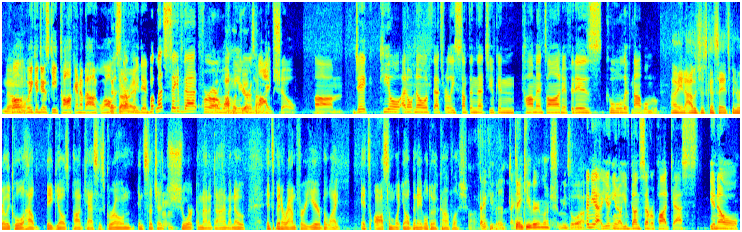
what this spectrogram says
No, Well, we could just keep talking about all That's the stuff all right. we did, but let's save that for our I'll- I'll one-year live show. Um, Jake Keel, I don't know if that's really something that you can comment on. If it is, cool. If not, we'll move. I mean, I was just gonna say it's been really cool how big y'all's podcast has grown in such a Hmm. short amount of time. I know it's been around for a year, but like it's awesome what y'all been able to accomplish. Oh, thank you, man. Thank you very much. It means a lot. And yeah, you you know you've done several podcasts. You know,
